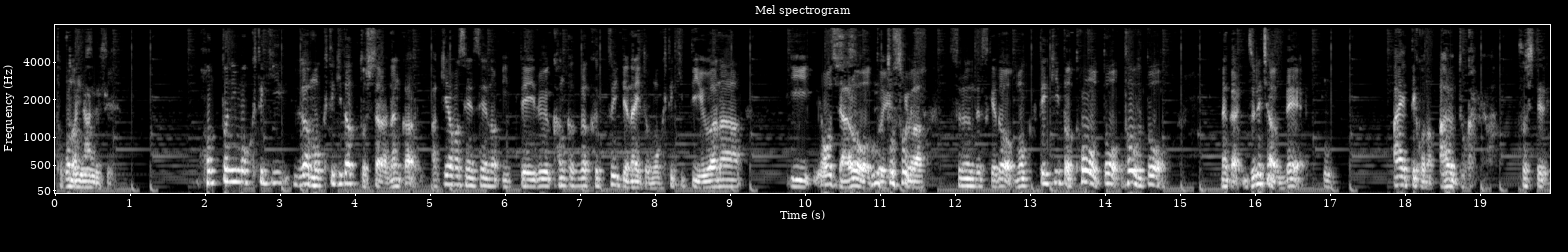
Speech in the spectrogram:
とこころなんですよ。本当に目的が目的だとしたら、なんか、秋山先生の言っている感覚がくっついてないと目的って言わないだろうという気はするんですけど、目的と問うと、問うと、なんかずれちゃうんで、うんあえてこのアウトカムは、そして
